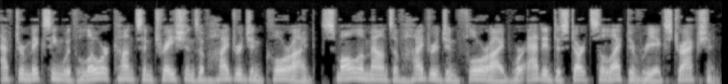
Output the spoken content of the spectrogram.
After mixing with lower concentrations of hydrogen chloride, small amounts of hydrogen fluoride were added to start selective re-extraction.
